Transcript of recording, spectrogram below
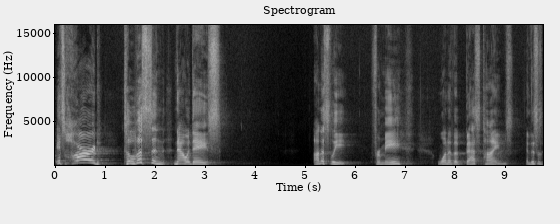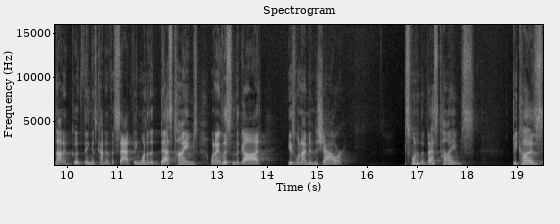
It's hard to listen nowadays. Honestly, for me, one of the best times, and this is not a good thing, it's kind of a sad thing, one of the best times when I listen to God is when I'm in the shower. It's one of the best times because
